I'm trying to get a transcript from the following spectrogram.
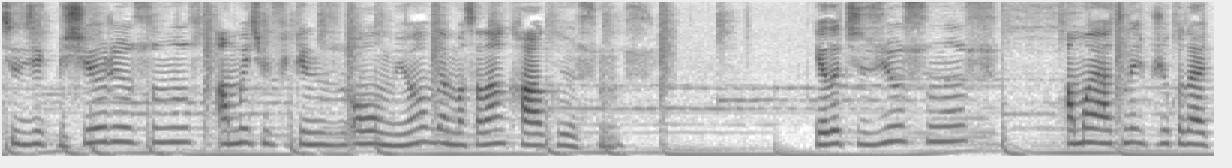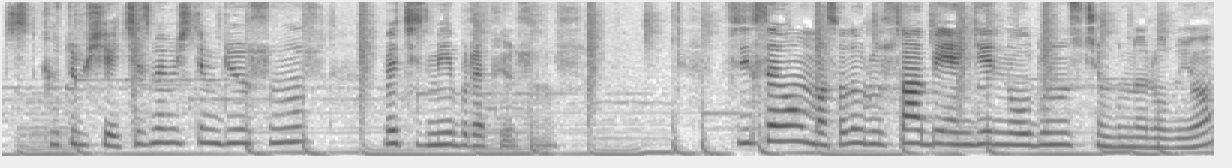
çizecek bir şey arıyorsunuz ama hiçbir fikriniz olmuyor ve masadan kalkıyorsunuz. Ya da çiziyorsunuz ama hayatımda hiçbir şey kadar kötü bir şey çizmemiştim diyorsunuz ve çizmeyi bırakıyorsunuz. Fiziksel olmasa da ruhsal bir engelin olduğunuz için bunlar oluyor.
